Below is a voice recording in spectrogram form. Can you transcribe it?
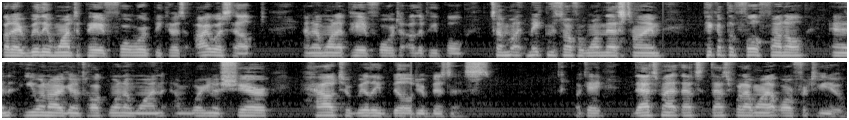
But I really want to pay it forward because I was helped and I want to pay it forward to other people. So I'm making this offer one last time. Pick up the full funnel, and you and I are going to talk one on one, and we're going to share how to really build your business. Okay, That's my that's that's what I want to offer to you.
